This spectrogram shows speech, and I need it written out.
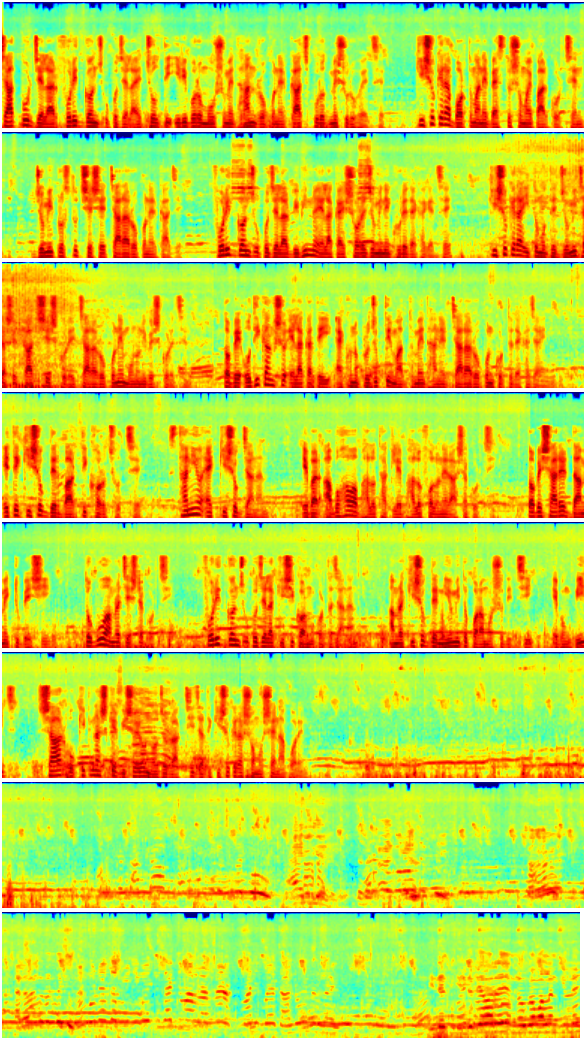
চাঁদপুর জেলার ফরিদগঞ্জ উপজেলায় চলতি ইরিবড় মৌসুমে ধান রোপণের কাজ পুরোদমে শুরু হয়েছে। কৃষকেরা বর্তমানে ব্যস্ত সময় পার করছেন, জমি প্রস্তুত শেষে চারা রোপণের কাজে। ফরিদগঞ্জ উপজেলার বিভিন্ন এলাকায় সরেজমিনে ঘুরে দেখা গেছে, কৃষকেরা ইতোমধ্যে জমি চাষের কাজ শেষ করে চারা রোপণে মনোনিবেশ করেছেন। তবে অধিকাংশ এলাকাতেই এখনও প্রযুক্তির মাধ্যমে ধানের চারা রোপণ করতে দেখা যায়নি। এতে কৃষকদের বাড়তি খরচ হচ্ছে। স্থানীয় এক কৃষক জানান এবার আবহাওয়া ভালো থাকলে ভালো ফলনের আশা করছি। তবে সারের দাম একটু বেশি, তবুও আমরা চেষ্টা করছি। ফরিদগঞ্জ উপজেলা কৃষি কর্মকর্তা জানান, আমরা কৃষকদের নিয়মিত পরামর্শ দিচ্ছি এবং বীজ, সার ও কীটনাশকের বিষয়েও নজর রাখছি যাতে কৃষকেরা সমস্যায় না পড়েন। ঈদের দেওয়ারে নৌকা মারলেন কিনলে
